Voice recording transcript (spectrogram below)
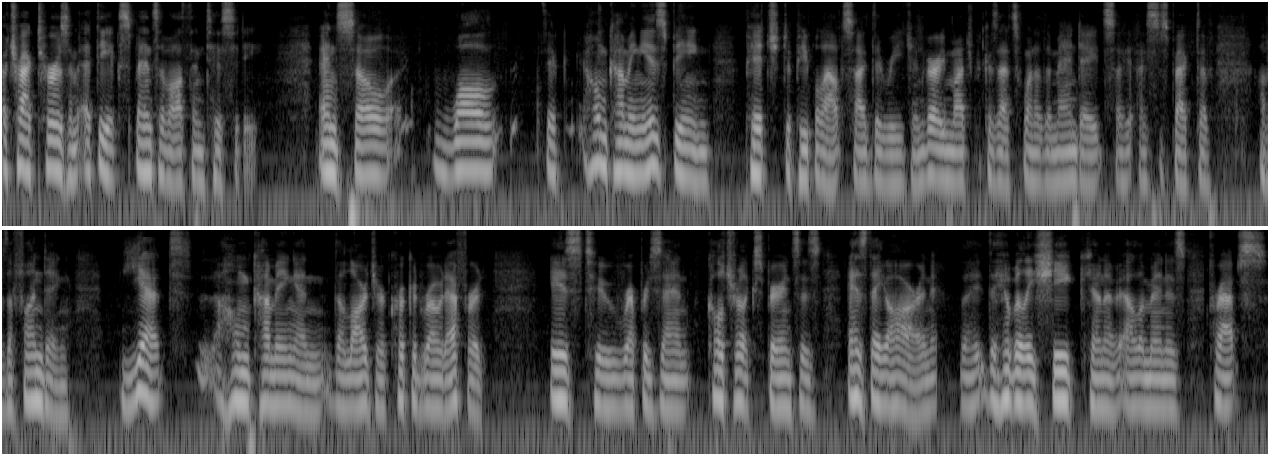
attract tourism at the expense of authenticity. And so, while the homecoming is being pitched to people outside the region, very much because that's one of the mandates, I, I suspect, of, of the funding. Yet, homecoming and the larger Crooked Road effort is to represent cultural experiences as they are. And the, the hillbilly chic kind of element is perhaps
